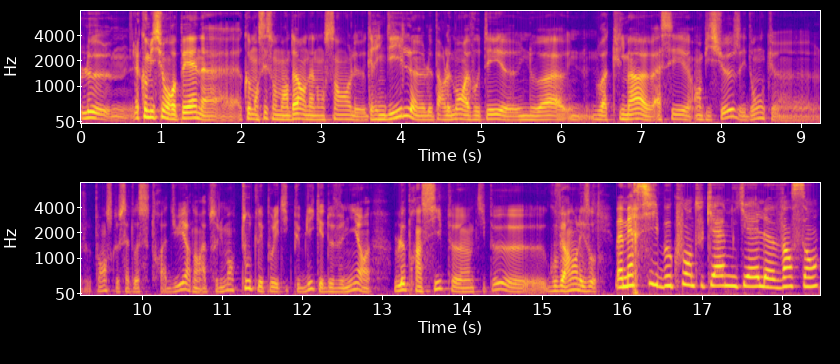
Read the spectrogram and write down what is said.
le, la Commission européenne a commencé son mandat en annonçant le Green Deal. Le Parlement a voté euh, une loi, une loi climat euh, assez ambitieuse et donc je pense que ça doit se traduire dans absolument toutes les politiques publiques et devenir le principe un petit peu gouvernant les autres. Bah merci beaucoup en tout cas, Michael Vincent,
